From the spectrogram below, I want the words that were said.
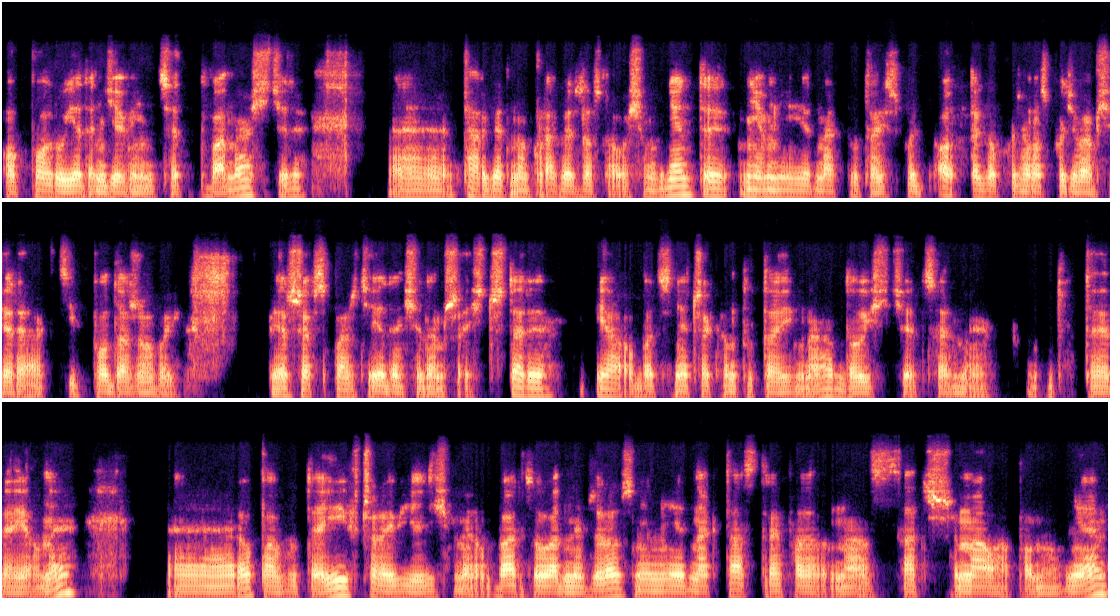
oporu 1,912. E, Target no prawie został osiągnięty, niemniej jednak tutaj od tego poziomu spodziewam się reakcji podażowej. Pierwsze wsparcie 1,764. Ja obecnie czekam tutaj na dojście ceny w te rejony. E, Ropa WTI, wczoraj widzieliśmy bardzo ładny wzrost, niemniej jednak ta strefa nas zatrzymała ponownie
